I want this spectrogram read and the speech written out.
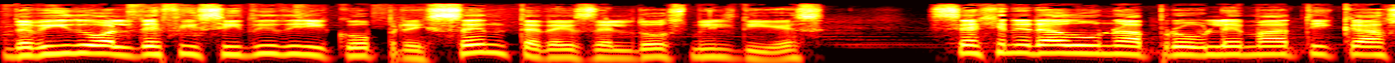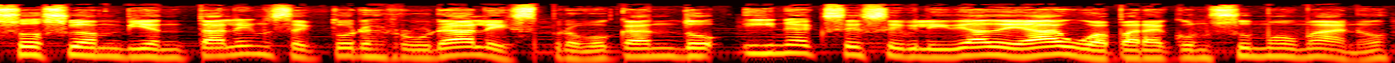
debido al déficit hídrico presente desde el 2010, se ha generado una problemática socioambiental en sectores rurales, provocando inaccesibilidad de agua para consumo humano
